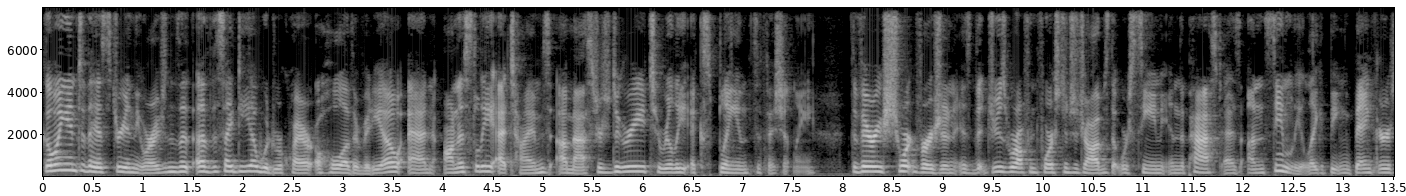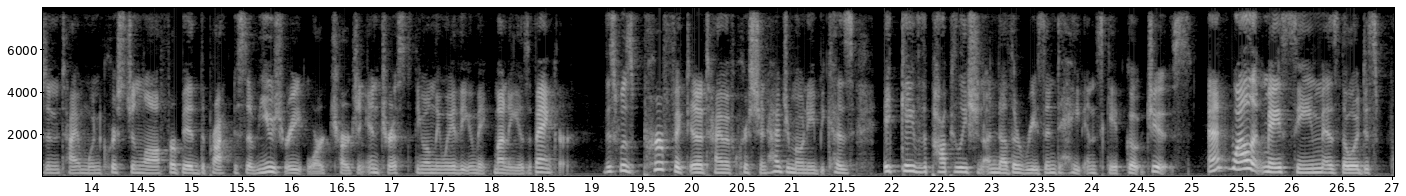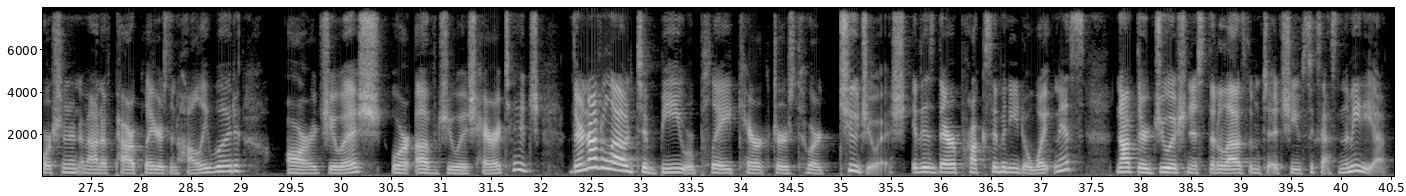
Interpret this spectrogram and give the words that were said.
Going into the history and the origins of this idea would require a whole other video, and honestly, at times, a master's degree to really explain sufficiently. The very short version is that Jews were often forced into jobs that were seen in the past as unseemly, like being bankers in a time when Christian law forbid the practice of usury or charging interest. The only way that you make money as a banker. This was perfect in a time of Christian hegemony because it gave the population another reason to hate and scapegoat Jews. And while it may seem as though a disproportionate amount of power players in Hollywood are Jewish or of Jewish heritage, they're not allowed to be or play characters who are too Jewish. It is their proximity to whiteness, not their Jewishness, that allows them to achieve success in the media.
